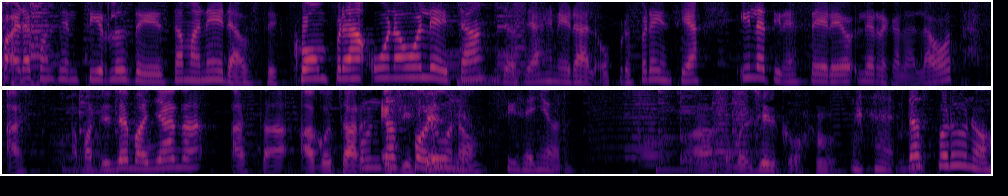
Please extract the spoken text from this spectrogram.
para consentirlos de esta manera. Usted compra una boleta, ya sea general o preferencia, y Latina Estéreo le regala la otra. Hasta- a partir de mañana hasta agotar Un dos por existencia. uno, sí señor. Ah, como el circo. dos por uno.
